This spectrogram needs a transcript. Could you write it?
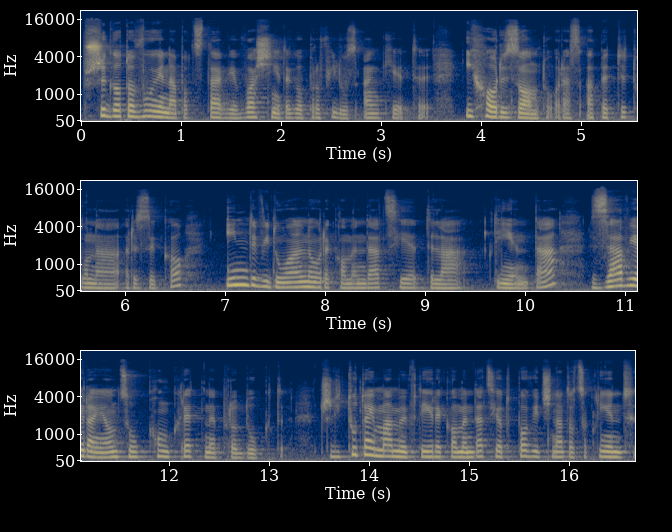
przygotowuje na podstawie właśnie tego profilu z ankiety i horyzontu oraz apetytu na ryzyko indywidualną rekomendację dla klienta zawierającą konkretne produkty Czyli tutaj mamy w tej rekomendacji odpowiedź na to, co klient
